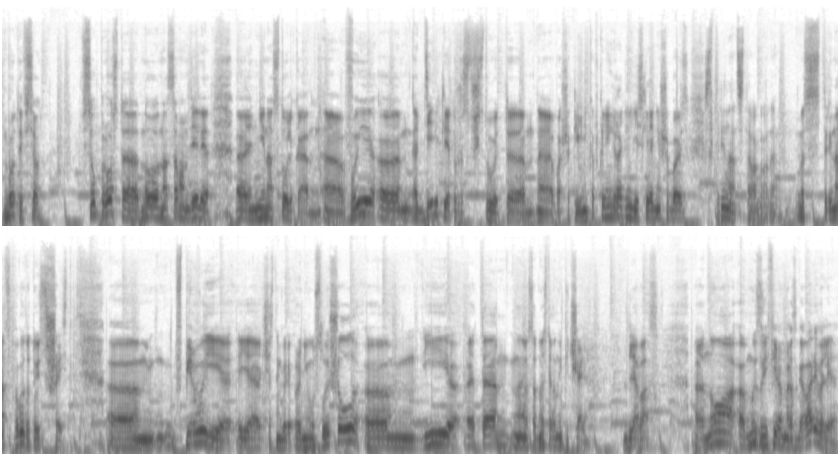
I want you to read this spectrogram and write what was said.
Вот и все. Все просто, но на самом деле э, не настолько. Э, вы 9 э, лет уже существует ваша клиника в Калининграде, если я не ошибаюсь. С 13 года. С 13 года, то есть 6. Впервые я, честно говоря, про нее услышал, и это, с одной стороны, печально для вас. Но мы за эфиром разговаривали,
